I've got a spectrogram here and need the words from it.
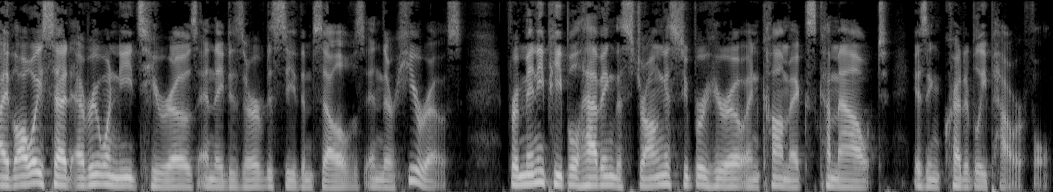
"I've always said everyone needs heroes, and they deserve to see themselves in their heroes. For many people, having the strongest superhero in comics come out is incredibly powerful."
